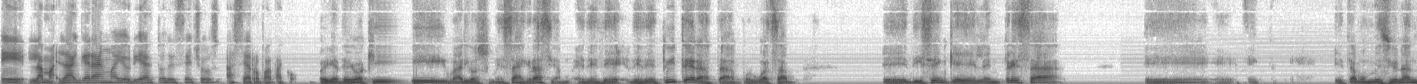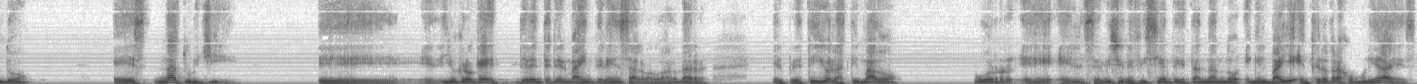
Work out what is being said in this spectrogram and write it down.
eh, la, gran mayoría de estos desechos a Cerro Patacón. Oiga, tengo aquí varios mensajes, gracias. Desde, desde Twitter hasta por WhatsApp. Eh, dicen que la empresa eh, eh, estamos mencionando es Naturgy. Eh, yo creo que deben tener más interés en salvaguardar el prestigio lastimado por el servicio ineficiente que están dando en el valle, entre otras comunidades.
